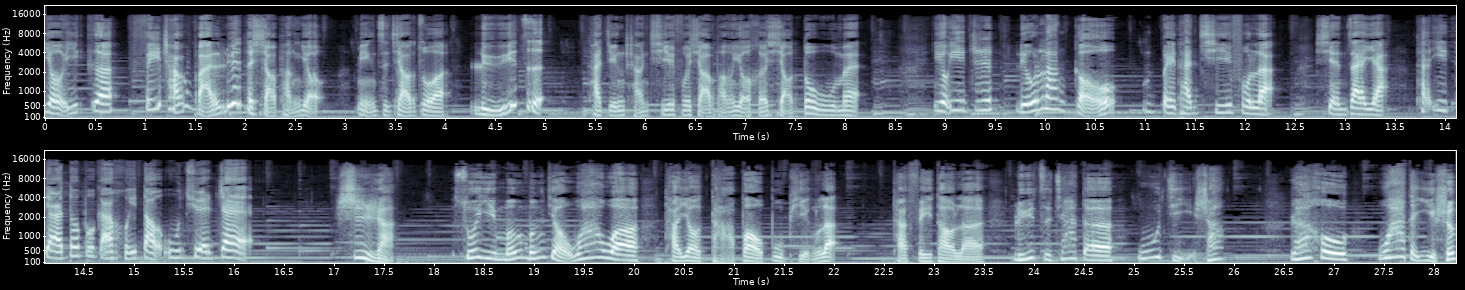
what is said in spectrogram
有一个非常顽劣的小朋友，名字叫做驴子。他经常欺负小朋友和小动物们。有一只流浪狗被他欺负了，现在呀，他一点都不敢回到乌鹊镇。是啊，所以萌萌鸟娃娃它要打抱不平了。它飞到了驴子家的屋脊上，然后哇的一声，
